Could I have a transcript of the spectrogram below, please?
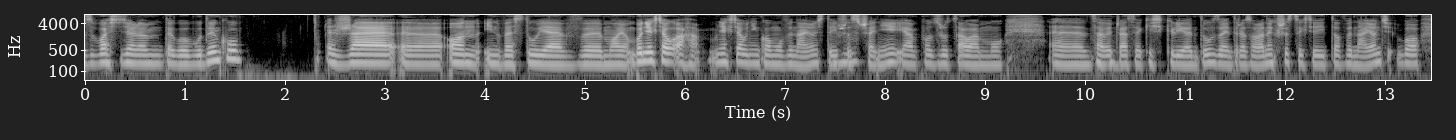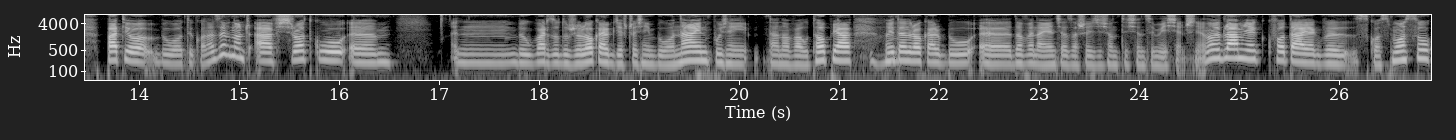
z właścicielem tego budynku, że e, on inwestuje w moją, bo nie chciał, aha, nie chciał nikomu wynająć tej Mhm. przestrzeni. Ja podrzucałam mu cały Mhm. czas jakichś klientów zainteresowanych, wszyscy chcieli to wynająć, bo patio było tylko na zewnątrz, a w środku był bardzo duży lokal, gdzie wcześniej było Nine, później ta nowa Utopia, no Mhm. i ten lokal był e, do wynajęcia za 60 tysięcy miesięcznie. No dla mnie kwota jakby z kosmosu.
